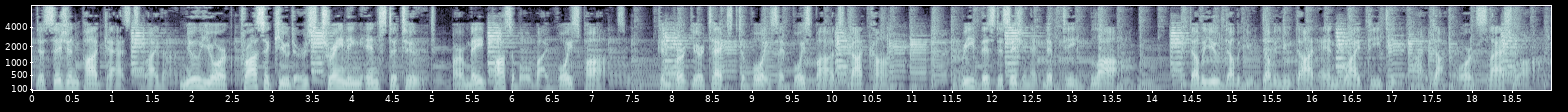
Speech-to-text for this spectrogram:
Decision podcasts by the New York Prosecutors Training Institute are made possible by VoicePods. Convert your text to voice at voicepods.com. Read this decision at NYPTI Law. www.nypti.org/law.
